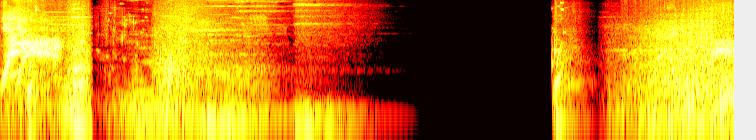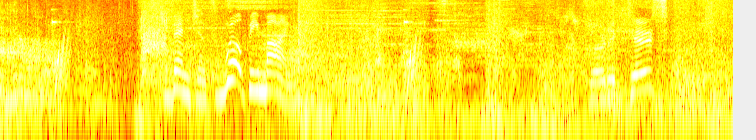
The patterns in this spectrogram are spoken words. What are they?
Yeah! Vengeance will be mine! Verdict is...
